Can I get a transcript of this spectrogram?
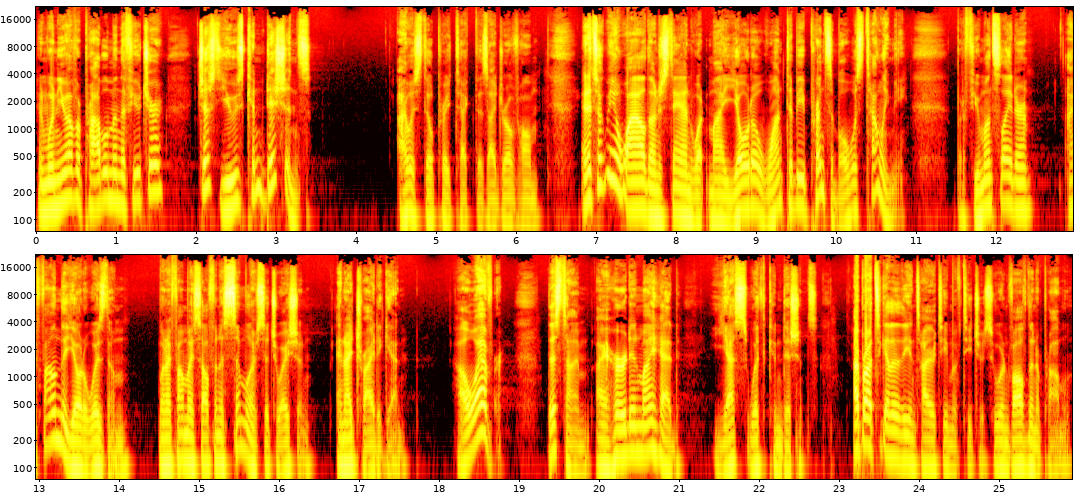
And when you have a problem in the future, just use conditions. I was still pretty ticked as I drove home, and it took me a while to understand what my Yoda want to be principal was telling me. But a few months later, I found the Yoda wisdom when I found myself in a similar situation, and I tried again. However, this time I heard in my head, yes, with conditions. I brought together the entire team of teachers who were involved in a problem,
